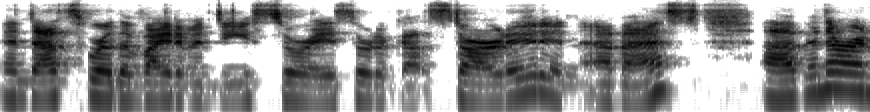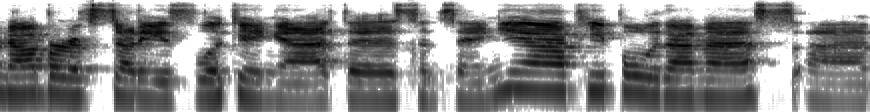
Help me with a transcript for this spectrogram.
And that's where the vitamin d story sort of got started in ms um, and there are a number of studies looking at this and saying yeah people with ms um,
